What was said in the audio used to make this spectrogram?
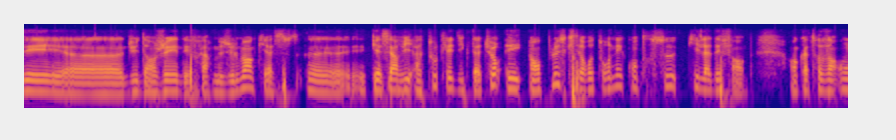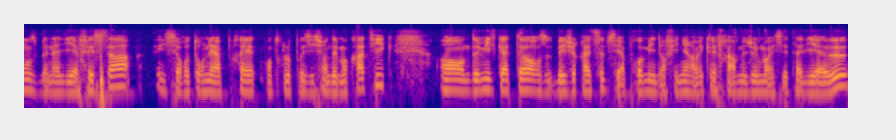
euh, du danger des frères musulmans qui a, euh, qui a servi à toutes les dictatures et en plus qui s'est retourné contre ceux qui la défendent. En 91, Ben Ali a fait ça, il s'est retourné après contre l'opposition démocratique. En 2014, Béjir s'y a promis d'en finir avec les frères musulmans et s'est allié à eux.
